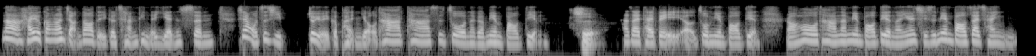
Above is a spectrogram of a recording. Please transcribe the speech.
那还有刚刚讲到的一个产品的延伸，像我自己就有一个朋友，他他是做那个面包店，是他在台北呃做面包店，然后他那面包店呢，因为其实面包在餐饮。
